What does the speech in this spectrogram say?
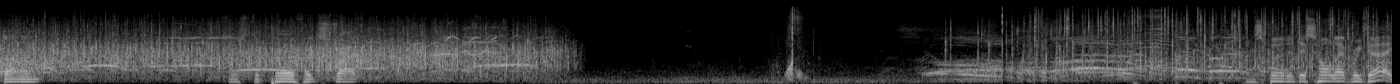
Stunning. Just the perfect strike. He's birded this hole every day.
